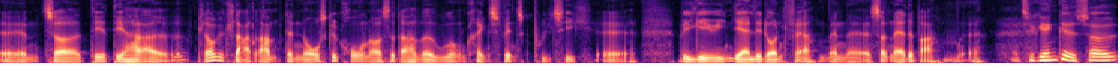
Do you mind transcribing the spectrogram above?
Øh, så det, det har klokkeklart ramt den norske krone også, der har været ude omkring svensk politik, øh, hvilket jo egentlig er lidt unfair, men øh, sådan er det bare. Ja. Men til gengæld så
